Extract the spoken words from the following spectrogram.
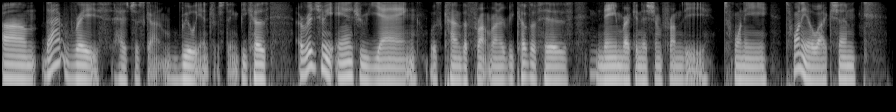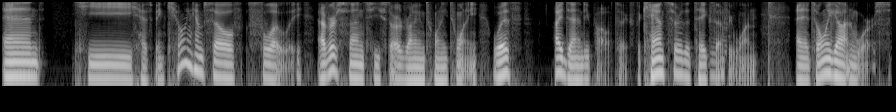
um, that race has just gotten really interesting because originally Andrew Yang was kind of the front runner because of his Mm. name recognition from the 2020 election. And he has been killing himself slowly ever since he started running in 2020 with identity politics, the cancer that takes Mhm. everyone. And it's only gotten worse.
